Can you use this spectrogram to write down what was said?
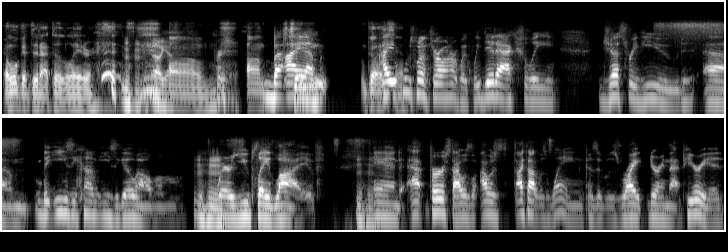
And we'll get to that till later. mm-hmm. Oh yeah. Um, um, but I am. Um, go ahead. I Sam. just want to throw in real quick. We did actually just reviewed um, the Easy Come Easy Go album mm-hmm. where you played live. Mm-hmm. And at first I was I was I thought it was Wayne because it was right during that period.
